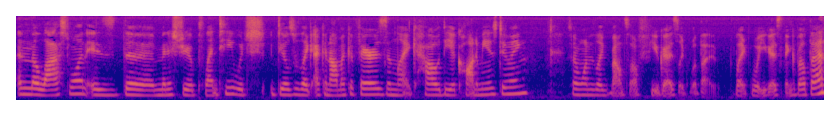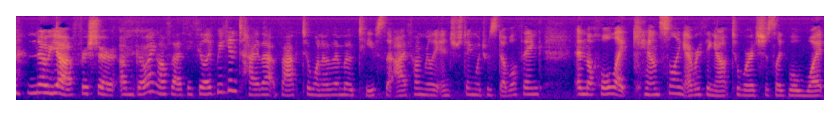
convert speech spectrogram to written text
And the last one is the Ministry of Plenty, which deals with like economic affairs and like how the economy is doing. So I wanted to like bounce off you guys like what that like what you guys think about that. No, yeah, for sure. Um, going off that, I feel like we can tie that back to one of the motifs that I found really interesting, which was doublethink, and the whole like canceling everything out to where it's just like, well, what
